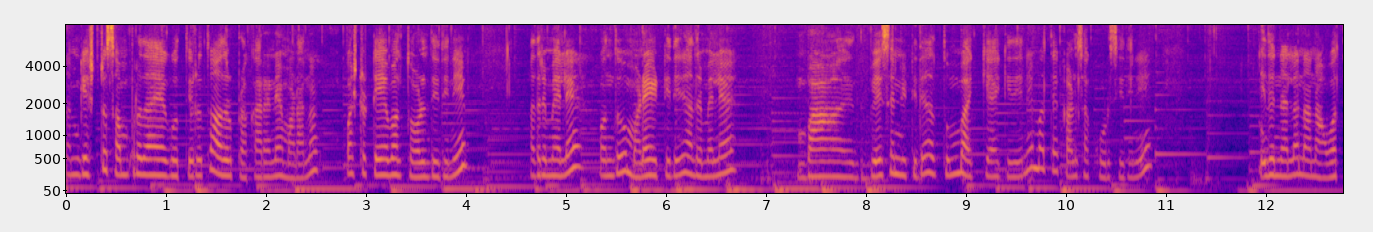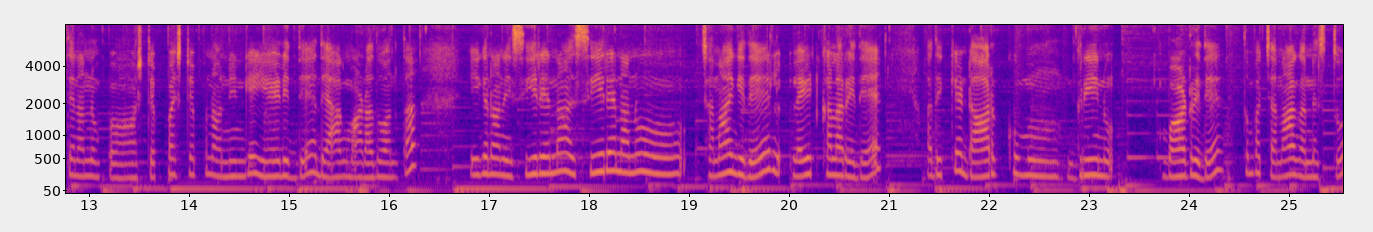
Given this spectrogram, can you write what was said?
ನಮ್ಗೆ ಎಷ್ಟು ಸಂಪ್ರದಾಯ ಗೊತ್ತಿರುತ್ತೋ ಅದ್ರ ಪ್ರಕಾರನೇ ಮಾಡೋಣ. ಫಸ್ಟ್ ಟೇಬಲ್ ತೊಳೆದಿದ್ದೀನಿ. ಅದ್ರ ಮೇಲೆ ಒಂದು ಮಣೆ ಇಟ್ಟಿದ್ದೀನಿ. ಅದ್ರ ಮೇಲೆ ಬಾ, ಇದು ಬೇಸನ್ ಇಟ್ಟಿದ್ದೆ ಅದು ತುಂಬ ಅಕ್ಕಿ ಹಾಕಿದ್ದೀನಿ ಮತ್ತು ಕಳಸ ಕೂಡಿಸಿದ್ದೀನಿ. ಇದನ್ನೆಲ್ಲ ನಾನು ಅವತ್ತೇ ನಾನು ಸ್ಟೆಪ್ ಬೈ ಸ್ಟೆಪ್ ನಾನು ನಿನಗೆ ಹೇಳಿದ್ದೆ, ಅದು ಹೇಗೆ ಮಾಡೋದು ಅಂತ. ಈಗ ನಾನು ಈ ಸೀರೆನ, ಸೀರೆ ನಾನು ಚೆನ್ನಾಗಿದೆ, ಲೈಟ್ ಕಲರ್ ಇದೆ. ಅದಕ್ಕೆ ಡಾರ್ಕ್ ಗ್ರೀನು ಬಾರ್ಡ್ರ್ ಇದೆ. ತುಂಬ ಚೆನ್ನಾಗಿ ಅನ್ನಿಸ್ತು.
